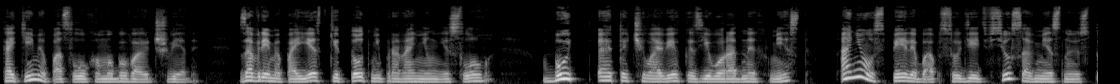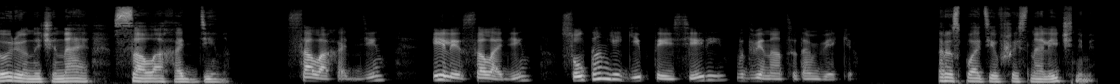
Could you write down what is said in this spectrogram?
какими, по слухам, и бывают шведы. За время поездки тот не проронил ни слова. Будь это человек из его родных мест, они успели бы обсудить всю совместную историю, начиная с Салах-ад-Дина. Салах-ад-Дин или Саладин, султан Египта и Сирии в XII веке. Расплатившись наличными,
